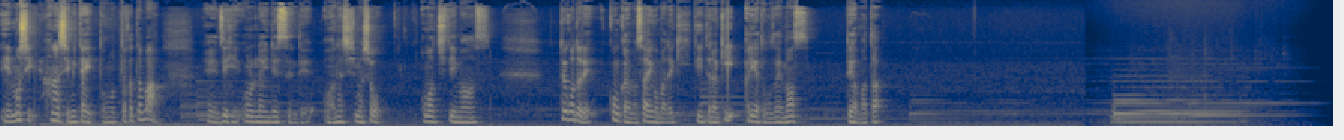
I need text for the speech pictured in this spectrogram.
えー、もし話してみたいと思った方は、えー、ぜひオンラインレッスンでお話ししましょう。お待ちしています。ということで今回も最後まで聞いていただきありがとうございます。ではまた。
